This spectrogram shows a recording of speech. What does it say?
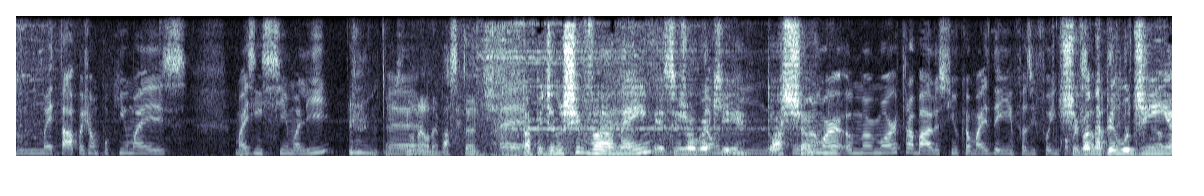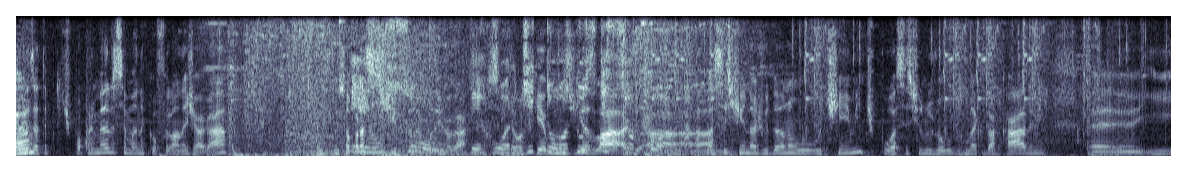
numa etapa já um pouquinho mais mais em cima ali. Um pouquinho não, né? Bastante. É, Tá pedindo Shivana, hein? Esse jogo então, aqui. Tô tipo, achando. O meu, maior, o meu maior trabalho, assim, o que eu mais dei ênfase foi em Shivana os peludinha. Até porque, tipo, a primeira semana que eu fui lá na GH, eu fui só pra Eu assistir, pra não sou poder jogar. terror Então eu fiquei alguns dias lá a- assistindo, ajudando o time, tipo, assistindo o jogo dos moleques do Academy é, e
